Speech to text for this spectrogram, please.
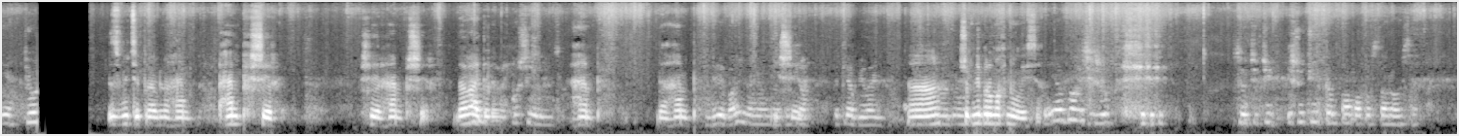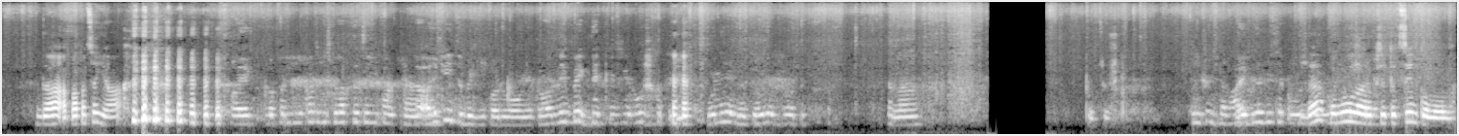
ні. Звуться правильно гемп. Гемпшир. Шир, гемпшир. Давайте, давай. Гемп. Да, гемп. На І біленьке. А, щоб не промахнулися. Я бачу, що, чуть-чуть, там папа постарався. Да, а папа це я. А як на передника тобі сказав, хто це їй пар- А який тебе їй парував? Я кажу, не бик, не кефірушка. Вони не то я брати. Вона. Пацюшка. Ти щось давай. А як дивися, положи. Да, колола, рокситоцин колола.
